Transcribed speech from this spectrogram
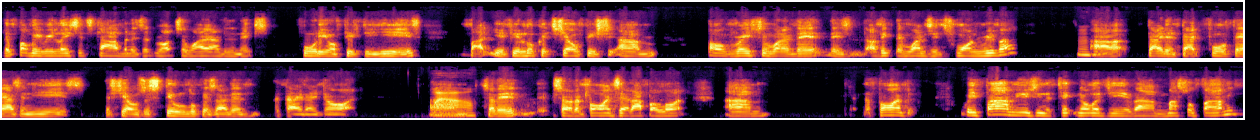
It'll probably release its carbon as it rots away over the next 40 or 50 years. But if you look at shellfish, um, old reefs and whatever, there, there's I think the ones in Swan River mm-hmm. are dated back 4,000 years. The shells are still look as though the day they died. Wow. Um, so they so it binds that up a lot. Um, the fine we farm using the technology of um, mussel farming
